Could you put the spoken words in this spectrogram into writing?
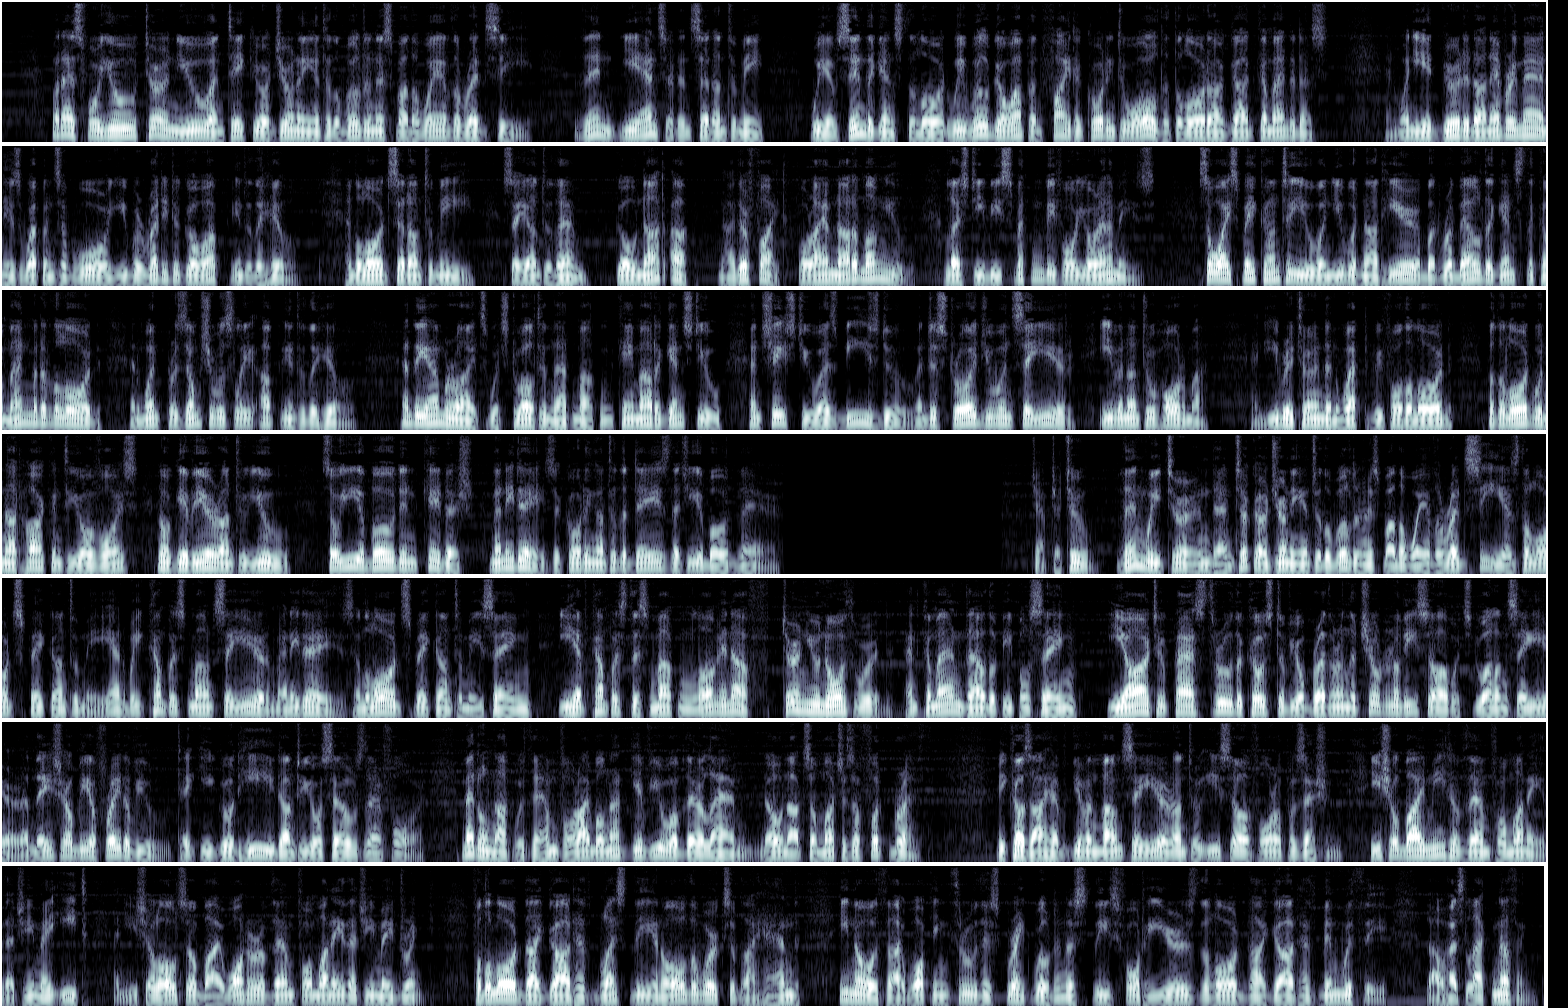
But as for you, turn you, and take your journey into the wilderness by the way of the Red Sea. Then ye answered and said unto me, We have sinned against the Lord, we will go up and fight according to all that the Lord our God commanded us. And when ye had girded on every man his weapons of war, ye were ready to go up into the hill. And the Lord said unto me, Say unto them, Go not up, neither fight, for I am not among you, lest ye be smitten before your enemies. So I spake unto you, and you would not hear, but rebelled against the commandment of the Lord, and went presumptuously up into the hill. And the Amorites which dwelt in that mountain came out against you, and chased you as bees do, and destroyed you in Seir, even unto Hormah. And ye returned and wept before the Lord, but the Lord would not hearken to your voice, nor give ear unto you. So ye abode in Kadesh many days, according unto the days that ye abode there. Chapter 2 Then we turned, and took our journey into the wilderness by the way of the Red Sea, as the Lord spake unto me, and we compassed Mount Seir many days. And the Lord spake unto me, saying, Ye have compassed this mountain long enough. Turn you northward, and command thou the people, saying, Ye are to pass through the coast of your brethren the children of Esau, which dwell in Seir, and they shall be afraid of you. Take ye good heed unto yourselves therefore. Meddle not with them, for I will not give you of their land, no, not so much as a foot breadth. Because I have given Mount Seir unto Esau for a possession, ye shall buy meat of them for money, that ye may eat, and ye shall also buy water of them for money, that ye may drink. For the Lord thy God hath blessed thee in all the works of thy hand. He knoweth thy walking through this great wilderness these forty years. The Lord thy God hath been with thee. Thou hast lacked nothing.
